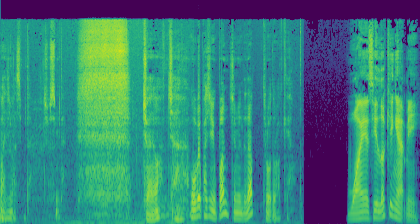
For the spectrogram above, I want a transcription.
관심이 많습니다. 좋습니다. 좋아요. 자, 586번 질문 대답 들어오도록 할게요. Why is he looking at me?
